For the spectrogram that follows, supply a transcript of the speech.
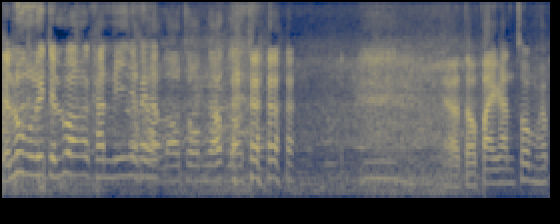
จะลุ่งหรือจะล่วงก็คันนี้ใช่ไหมครับ รอชมครับรอชม เดี๋ยวต่อไปคันส้มครับ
